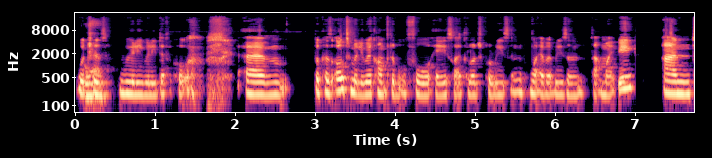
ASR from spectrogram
which yeah. is really, really difficult. um, because ultimately we're comfortable for a psychological reason, whatever reason that might be. And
